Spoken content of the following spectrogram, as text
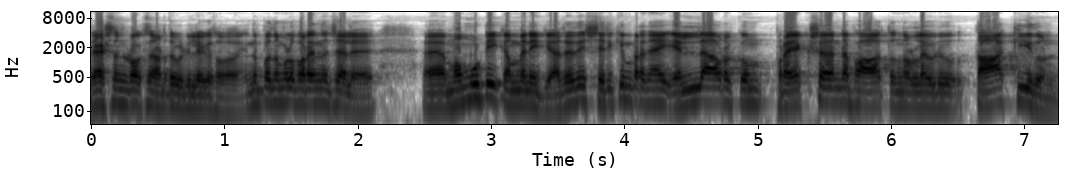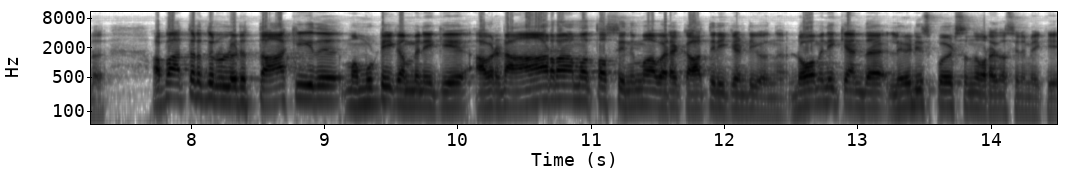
റേഷൻ ഡോക്സ് അടുത്ത വീട്ടിലേക്ക് സ്വാഗതം. ഇന്നിപ്പോൾ നമ്മൾ പറയുന്നത് വെച്ചാൽ മമ്മൂട്ടി കമ്പനിക്ക് അതായത് ശരിക്കും പറഞ്ഞാൽ എല്ലാവർക്കും പ്രേക്ഷകന്റെ ഭാഗത്തു നിന്നുള്ള ഒരു താക്കീതുണ്ട്. അപ്പോൾ അത്തരത്തിലുള്ളൊരു താക്കീത് മമ്മൂട്ടി കമ്പനിക്ക് അവരുടെ ആറാമത്തെ സിനിമ വരെ കാത്തിരിക്കേണ്ടി വന്നു. Dominic and the ladies purse എന്ന് പറയുന്ന സിനിമയ്ക്ക്.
